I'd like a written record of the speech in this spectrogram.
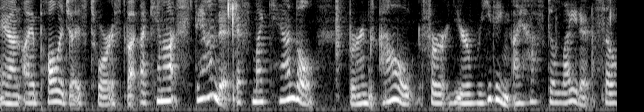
And I apologize, Taurus, but I cannot stand it if my candle burns out for your reading. I have to light it. So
